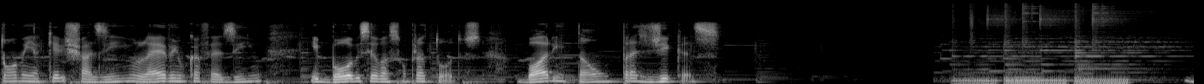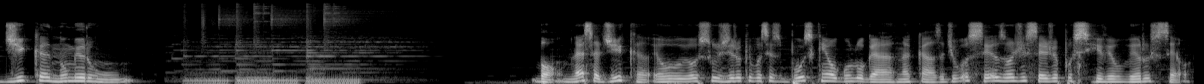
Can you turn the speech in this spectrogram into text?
tomem aquele chazinho, levem um cafezinho e boa observação para todos. Bora então para as dicas. Dica número 1: um, Bom, nessa dica eu, eu, sugiro que vocês busquem algum lugar na casa de vocês onde seja possível ver o céu.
